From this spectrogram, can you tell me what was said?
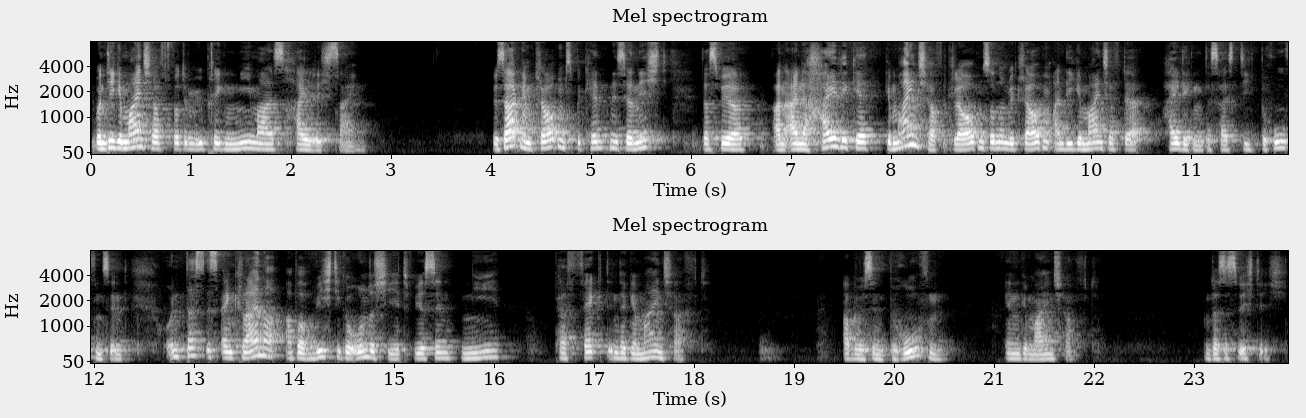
Und die Gemeinschaft wird im Übrigen niemals heilig sein. Wir sagen im Glaubensbekenntnis ja nicht, dass wir an eine heilige Gemeinschaft glauben, sondern wir glauben an die Gemeinschaft der Heiligen, das heißt, die berufen sind. Und das ist ein kleiner, aber wichtiger Unterschied. Wir sind nie perfekt in der Gemeinschaft, aber wir sind berufen in Gemeinschaft. Und das ist wichtig.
